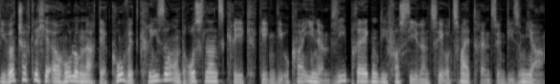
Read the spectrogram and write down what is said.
Die wirtschaftliche Erholung nach der Covid-Krise und Russlands Krieg gegen die Ukraine, sie prägen die fossilen CO2-Trends in diesem Jahr.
